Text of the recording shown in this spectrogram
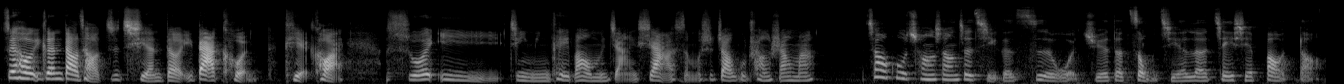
最后一根稻草之前的一大捆铁块。所以，景明可以帮我们讲一下什么是照顾创伤吗？照顾创伤这几个字，我觉得总结了这些报道，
